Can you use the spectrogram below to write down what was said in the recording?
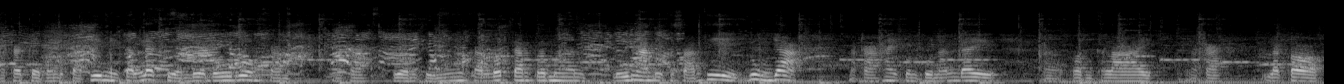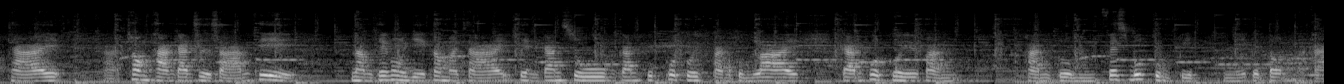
นะคะเกิดบรรยากาศที่มีการแลกเปลี่ยนเรียนรู้ร่วมกันนะคะรวมถึงการลดการประเมิน หรืองานเอกสารที่ยุ่งยากนะคะให้คุณครูนั้นได้ผ่อนคลายนะคะแล้วก็ใช้ช่องทางการสื่อสารที่นำเทคโนโลยีเข้ามาใช้เช่นการซูม การพูดคุยผ่านกลุ่มไลน์ การพูดคุยผ่านผ่านกลุ่ม Facebook กลุ่มปิดนี้เป็นต้นนะคะ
